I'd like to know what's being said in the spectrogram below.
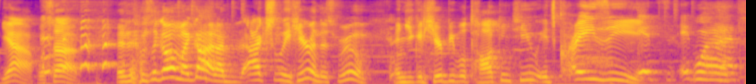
yeah, what's up? and I was like, oh my God, I'm actually here in this room. And you could hear people talking to you. It's crazy. It's, it's what? Nuts.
